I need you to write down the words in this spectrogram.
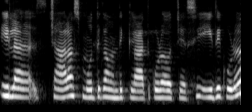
ఇలా చాలా స్మూత్గా ఉంది క్లాత్ కూడా వచ్చేసి. ఇది కూడా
